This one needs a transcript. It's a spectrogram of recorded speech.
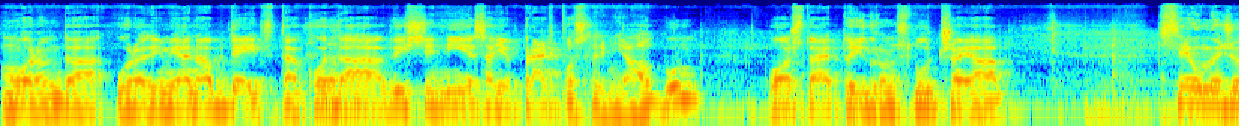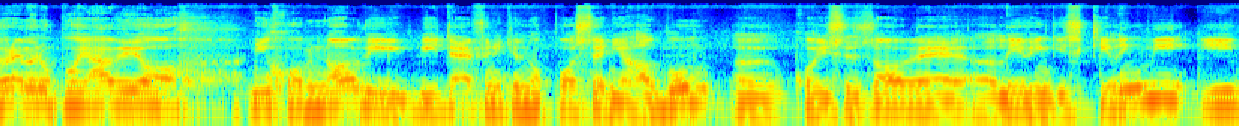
moram da uradim jedan update, tako da više nije, sad je pretposlednji album, pošto eto igrom slučaja se umeđu vremenu pojavio njihov novi i definitivno poslednji album e, koji se zove e, Living is Killing Me i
